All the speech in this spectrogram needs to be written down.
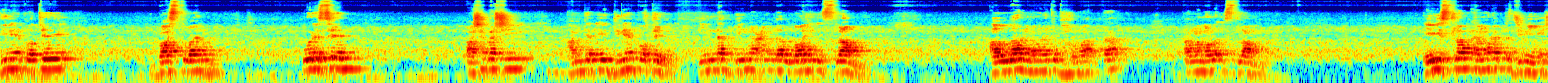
দিনের পথে বাস্তবায়ন করেছেন। পাশাপাশি আমি এই দিনের পথে ইন্দার দিন আইন্দাল্লাহ ইসলাম, আল্লাহর মনোনীত ধর্ম একটা, তার নাম হলো ইসলাম। এই ইসলাম এমন একটা জিনিস,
